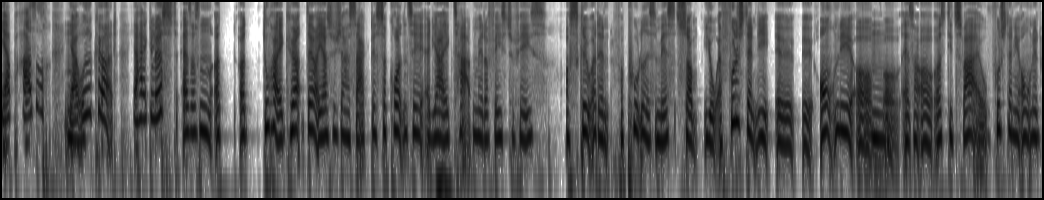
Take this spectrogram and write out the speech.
jeg er presset, jeg er mm. udkørt, jeg har ikke lyst. Altså sådan, og, og du har ikke hørt det, og jeg synes, jeg har sagt det. Så grunden til, at jeg ikke tager den med dig face to face, og skriver den forpulede sms, som jo er fuldstændig øh, øh, ordentlig, og, mm. og, altså, og også dit svar er jo fuldstændig ordentligt,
